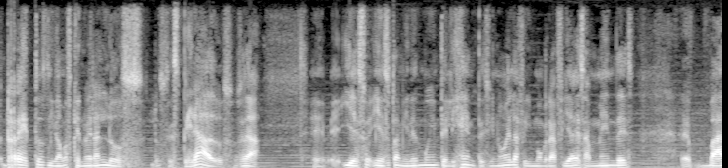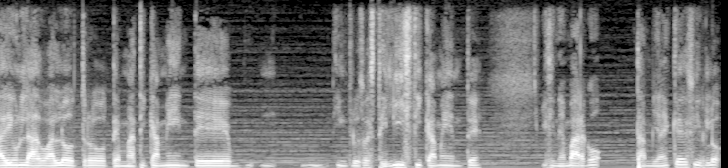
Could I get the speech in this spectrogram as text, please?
retos, digamos, que no eran los, los esperados. O sea, eh, y, eso, y eso también es muy inteligente. Si uno ve la filmografía de Sam Méndez, eh, va de un lado al otro temáticamente, mm, incluso estilísticamente. Y sin embargo, también hay que decirlo,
